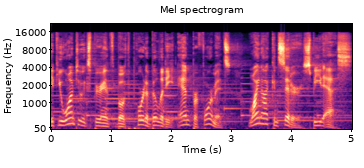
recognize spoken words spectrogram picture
If you want to experience both portability and performance, why not consider Speed S?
